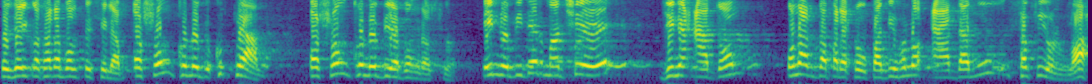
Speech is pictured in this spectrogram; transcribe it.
তো যেই কথাটা বলতেছিলাম অসংখ্য নবী খুব খেয়াল। অসংখ্য নবী এবং রাসূল। এই নবীদের মাঝে যিনি আদম ওনার ব্যাপারে একটা উপাধি হলো আদামু সাফিউল্লাহ।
